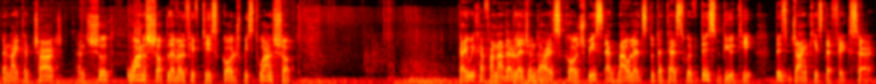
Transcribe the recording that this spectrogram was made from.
Then I can charge and shoot. One shot, level 50 Scorch Beast, one shot. Okay, we have another legendary Scorch Beast, and now let's do the test with this beauty. This Junk is the fixer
